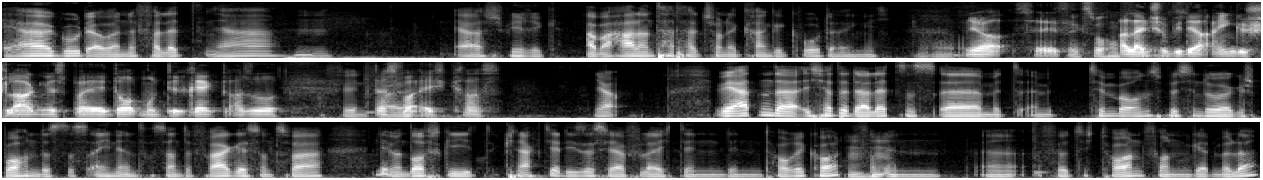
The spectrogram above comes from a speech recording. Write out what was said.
Ja, gut, aber eine Verletzung, ja, hm. ja, schwierig. Aber Haaland hat halt schon eine kranke Quote eigentlich. Ja, safe. Sechs Wochen Allein schon wie der eingeschlagen ist bei Dortmund direkt, also Auf jeden das Fall. war echt krass. Wir hatten da, ich hatte da letztens äh, mit, äh, mit Tim bei uns ein bisschen drüber gesprochen, dass das eigentlich eine interessante Frage ist. Und zwar, Lewandowski knackt ja dieses Jahr vielleicht den, den Torrekord Mhm. von den äh, 40 Toren von Gerd Müller.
